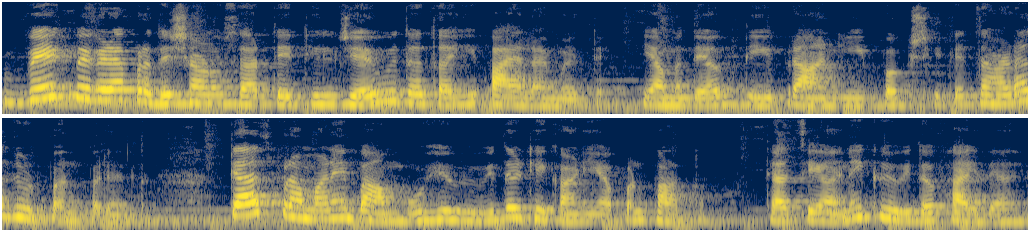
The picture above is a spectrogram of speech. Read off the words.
वेगवेगळ्या प्रदेशानुसार तेथील जैवविधताही पाहायला मिळते. यामध्ये अगदी प्राणी पक्षी ते झाडाझुडपांपर्यंत त्याचप्रमाणे बांबू हे विविध ठिकाणी आपण पाहतो. त्याचे अनेक विविध फायदे आहेत.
